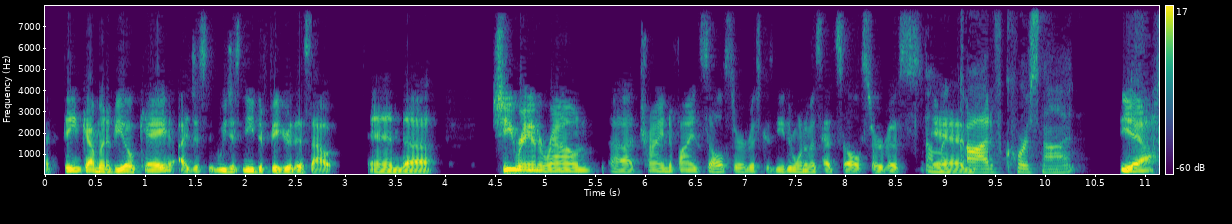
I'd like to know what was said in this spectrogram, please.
I think I'm going to be okay. I just, we just need to figure this out. And, uh, she ran around, uh, trying to find cell service because neither one of us had cell service. Oh my God. Of course not. Yeah.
